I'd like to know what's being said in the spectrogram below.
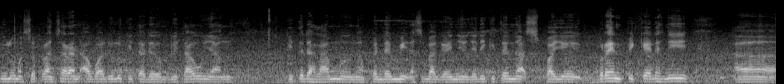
dulu masa pelancaran awal dulu kita ada beritahu yang kita dah lama dengan pandemik dan sebagainya jadi kita nak supaya brand PKNS ni uh,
